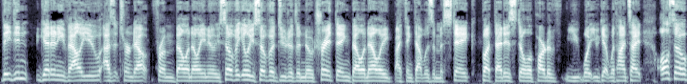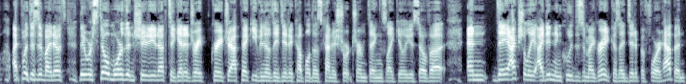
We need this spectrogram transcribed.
They didn't get any value, as it turned out, from Belinelli and Ilyasova. Ilyasova, due to the no trade thing, Belinelli, I think that was a mistake, but that is still a part of you, what you get with hindsight. Also, I put this in my notes. They were still more than shitty enough to get a great draft pick, even though they did a couple of those kind of short term things like Ilyasova. And they actually, I didn't include this in my grade because I did it before it happened.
